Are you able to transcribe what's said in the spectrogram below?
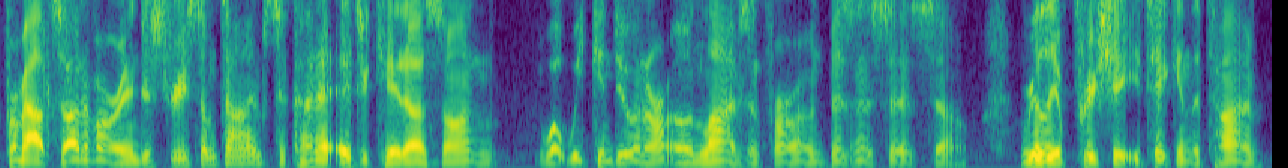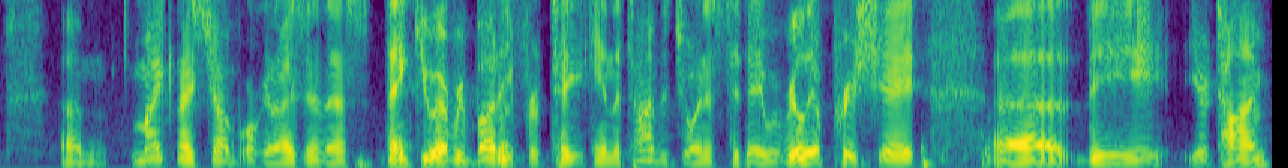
from outside of our industry sometimes to kind of educate us on what we can do in our own lives and for our own businesses. So, really appreciate you taking the time. Um, Mike, nice job organizing this. Thank you, everybody, for taking the time to join us today. We really appreciate uh, the your time.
